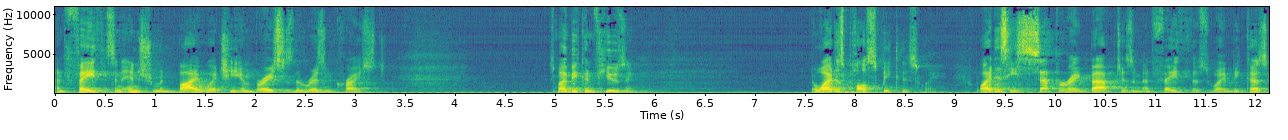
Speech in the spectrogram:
and faith is an instrument by which he embraces the risen Christ. This might be confusing. Why does Paul speak this way? Why does he separate baptism and faith this way? Because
